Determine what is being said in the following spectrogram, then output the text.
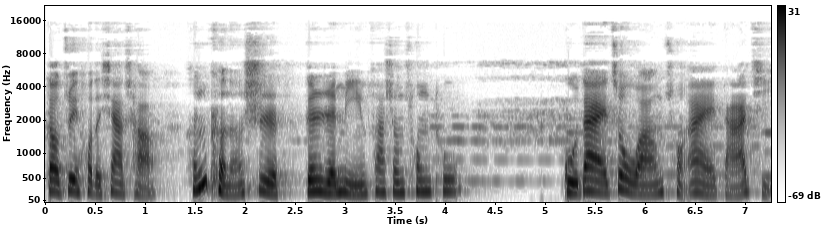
到最后的下场很可能是跟人民发生冲突。古代纣王宠爱妲己，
